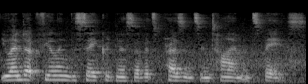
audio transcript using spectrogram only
You end up feeling the sacredness of its presence in time and space.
